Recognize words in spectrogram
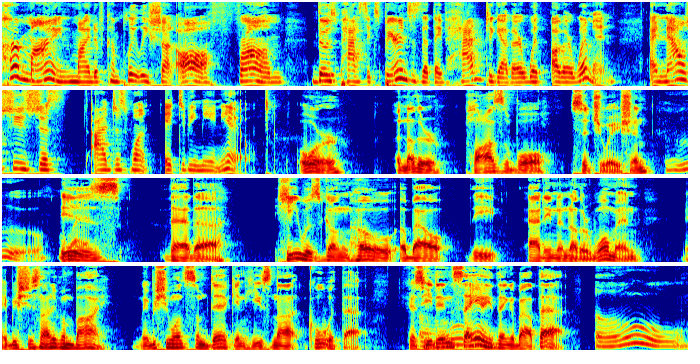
her mind might have completely shut off from those past experiences that they've had together with other women. And now she's just, I just want it to be me and you. Or another plausible situation Ooh. is that uh, he was gung ho about the adding another woman. Maybe she's not even bi. Maybe she wants some dick, and he's not cool with that because he didn't say anything about that. Oh.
